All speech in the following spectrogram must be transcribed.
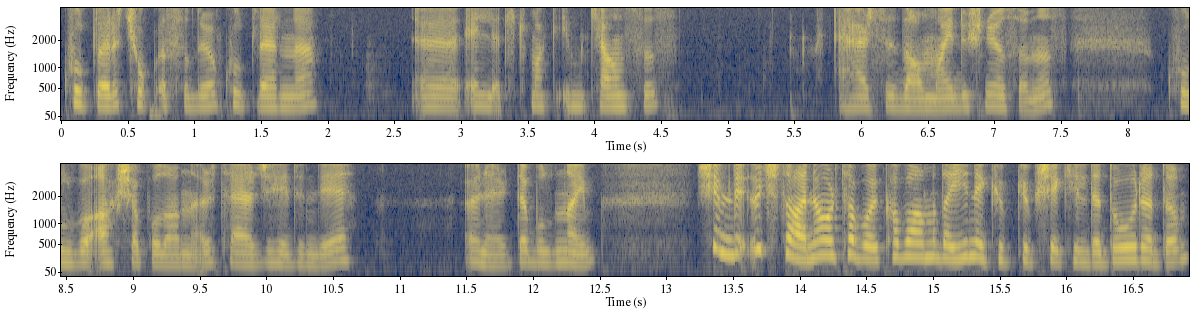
kulpları çok ısınıyor. Kulplarını e, elle tutmak imkansız. Eğer siz dalmayı düşünüyorsanız kulbu ahşap olanları tercih edin diye öneride bulunayım. Şimdi 3 tane orta boy kabağımı da yine küp küp şekilde doğradım.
